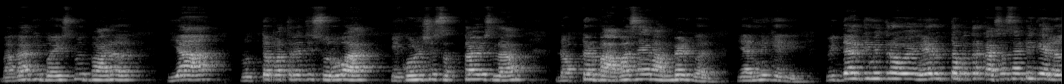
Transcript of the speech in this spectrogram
बघा की बहिष्कृत भारत या वृत्तपत्राची सुरुवात एकोणीसशे सत्तावीस ला डॉक्टर बाबासाहेब आंबेडकर यांनी केली. विद्यार्थी मित्र हो, हे वृत्तपत्र कशासाठी केलं?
